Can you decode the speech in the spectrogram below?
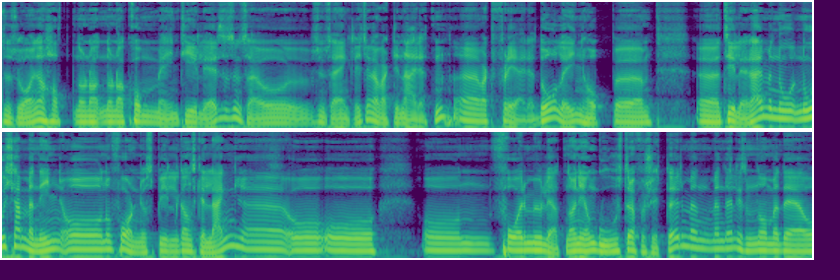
synes jo han har hatt, Når han, når han har kommet inn tidligere, så syns jeg, jo- synes jeg egentlig ikke han har vært i nærheten. Det har vært flere dårlige innhopp tidligere her, men nå, nå kommer han inn, og nå får han jo spille ganske lenge. og, og og får muligheten. Han er en god straffeskytter, men, men det er liksom noe med det å,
